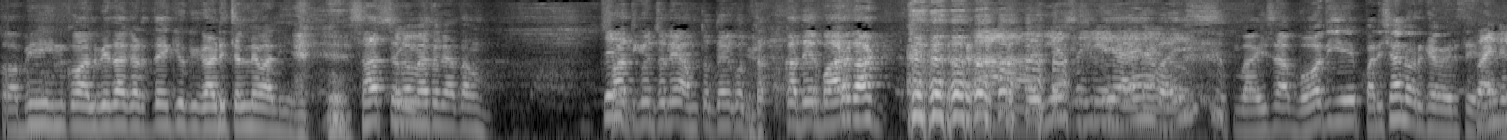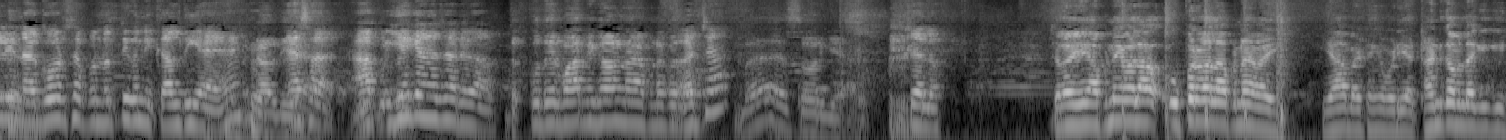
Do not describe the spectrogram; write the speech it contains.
तो अभी इनको अलविदा करते हैं क्योंकि गाड़ी चलने वाली है। साथ चलो मैं तो कहता हूँ। साथ क्यों चले? हम तो तेरे को धक्का देर बाहर काट। हाँ, ये सही आए हैं है भाई। भाई साहब बहुत ये परेशान हो रखे मेरे से। फाइनली नागौर से पनौती को निकाल दिया है। निकाल दिया ऐसा आप ये कहना चाह रहे हो आप? धक्को देर बाहर निकालना है अपने को। अच्छा। बस और क्या। चलो। चलो ये अपने वाला ऊपर वाला अपना है भाई। यहाँ बैठेंगे बढ़िया। ठंड कम लगेगी।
